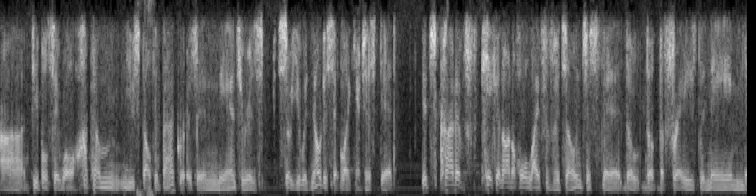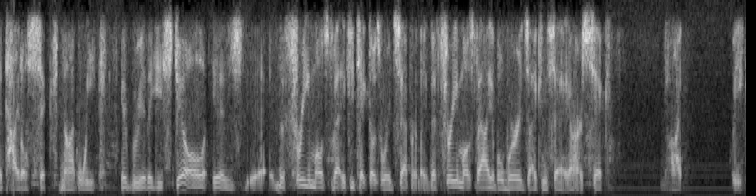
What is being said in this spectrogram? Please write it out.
uh, people say, "Well, how come you spelled it backwards?" And the answer is so you would notice it like you just did it's kind of taken on a whole life of its own. Just the, the the, the phrase, the name, the title, "sick, not weak." It really still is uh, the three most. If you take those words separately, the three most valuable words I can say are "sick, not weak."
